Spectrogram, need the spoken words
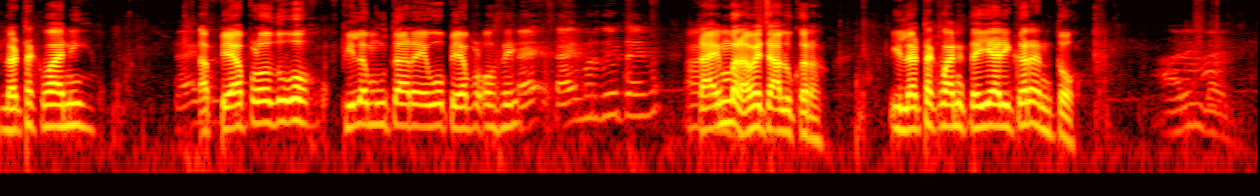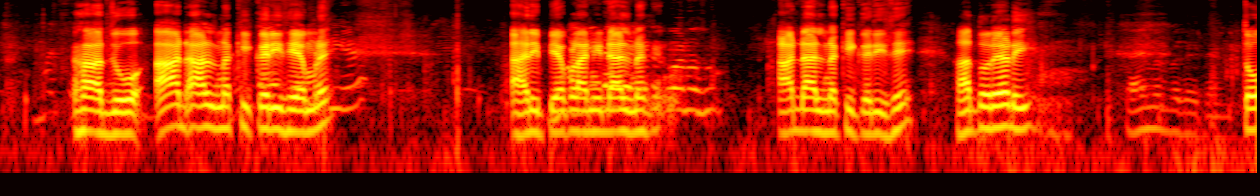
લટકવાની. આ પેપડો જુઓ ફિલ્મ ઉતારે એવો પેપડો છે. ટાઈ- ટાઈમર હવે ચાલુ કરો. એ લટકવાની તૈયારી કરે ને તો. હા જો આ ડાળ નક્કી કરી છે એમણે. આરી પેપળાની ડાળ નક્કી આ ડાલ નક્કી કરી છે. હા તો રેડી તો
